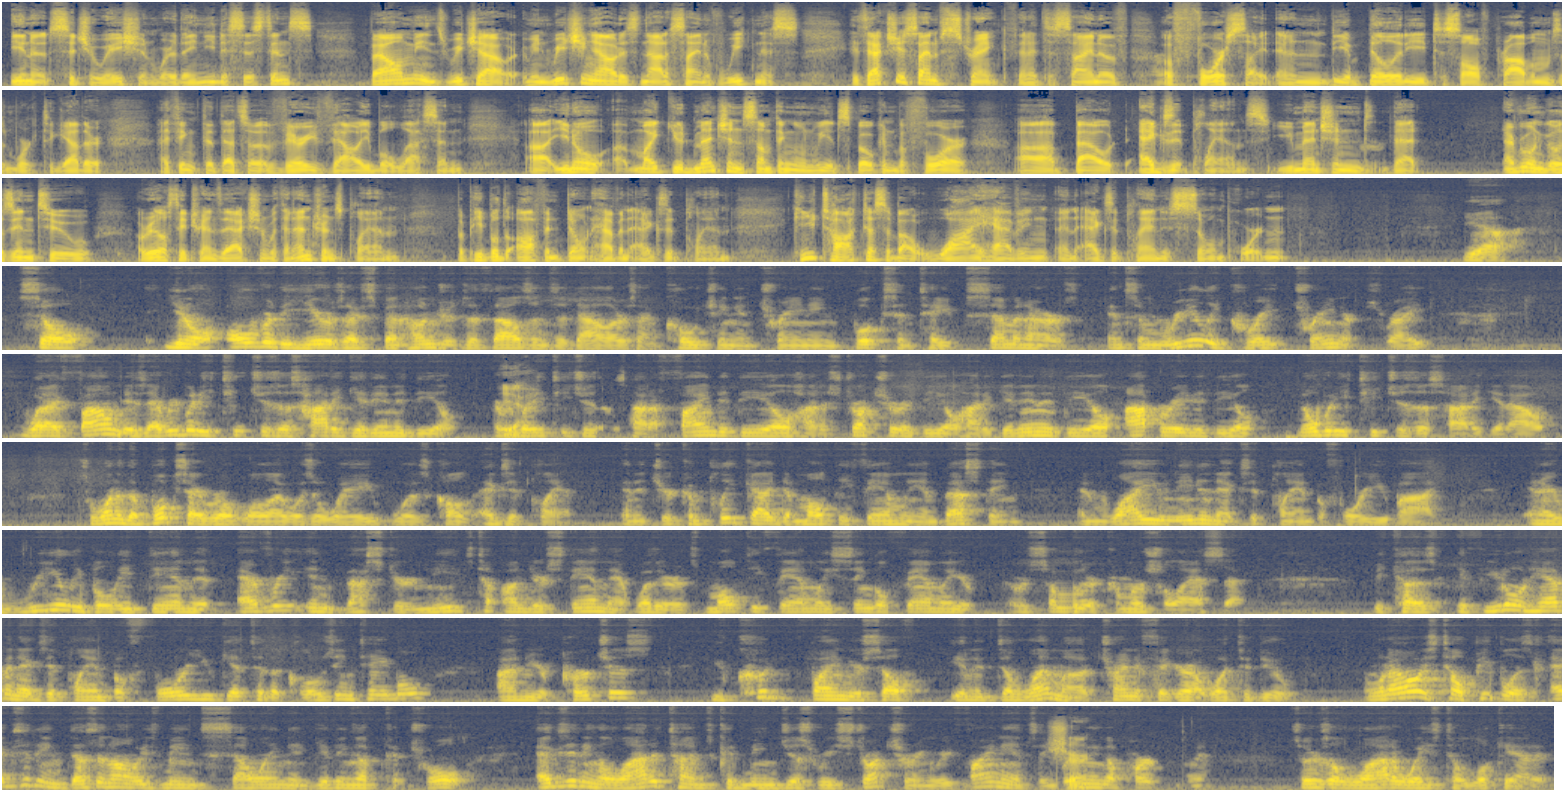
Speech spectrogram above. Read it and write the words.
in a situation where they need assistance by all means reach out. I mean reaching out is not a sign of weakness. It's actually a sign of strength and it's a sign of, of foresight and the ability to solve problems and work together. I think that that's a very valuable lesson. Uh, you know mike you'd mentioned something when we had spoken before uh, about exit plans. You mentioned that everyone goes into a real estate transaction with an entrance plan but people often don't have an exit plan. Can you talk to us about why having an exit plan is so important? Yeah. So you know, over the years, I've spent hundreds of thousands of dollars on coaching and training, books and tapes, seminars, and some really great trainers, right? What I found is everybody teaches us how to get in a deal. Everybody yeah. teaches us how to find a deal, how to structure a deal, how to get in a deal, operate a deal. Nobody teaches us how to get out. So, one of the books I wrote while I was away was called Exit Plan, and it's your complete guide to multifamily investing and why you need an exit plan before you buy. And I really believe, Dan, that every investor needs to understand that, whether it's multifamily, single family, or, or some other commercial asset. Because if you don't have an exit plan before you get to the closing table on your purchase, you could find yourself in a dilemma trying to figure out what to do. And what I always tell people is exiting doesn't always mean selling and giving up control. Exiting a lot of times could mean just restructuring, refinancing, sure. bringing a partner in so there's a lot of ways to look at it.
